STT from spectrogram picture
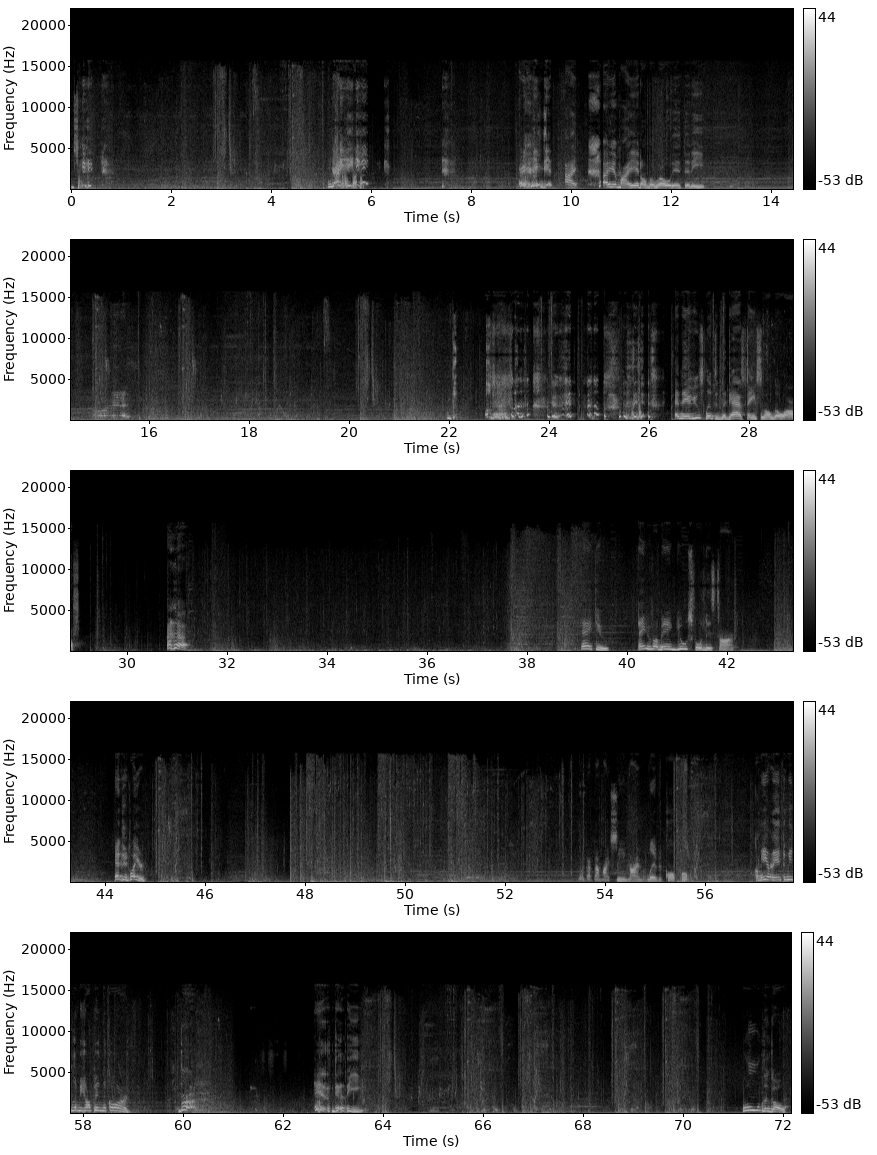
I I hit my head on the road, Anthony. and then if you flipped it, the gas tank's gonna go off. Thank you. Thank you for being useful this time. Anthony, player. I got that my C 911 pump pump. Come here, Anthony. Let me hop in the car. Bruh. Anthony. Boom, let's go.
